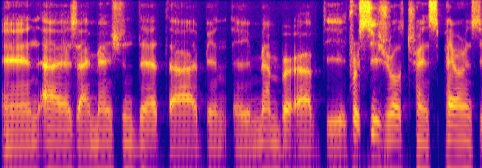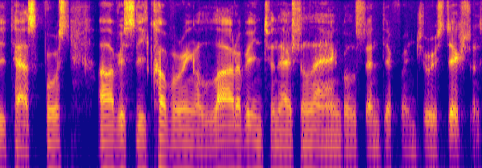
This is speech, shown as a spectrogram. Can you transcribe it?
And uh, as I mentioned, that uh, I've been a member of the Procedural Transparency Task Force, obviously covering a lot of international angles and different jurisdictions.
